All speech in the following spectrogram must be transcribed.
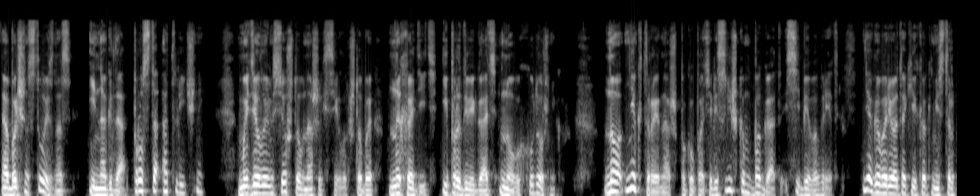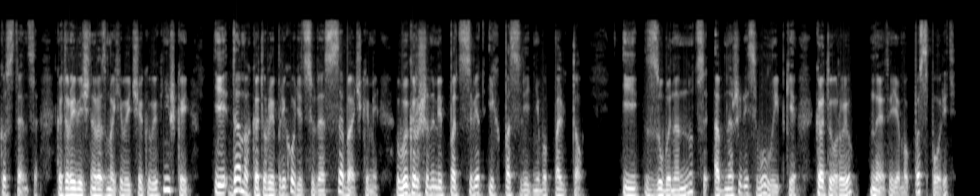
а большинство из нас иногда просто отличный. Мы делаем все, что в наших силах, чтобы находить и продвигать новых художников. Но некоторые наши покупатели слишком богаты, себе во вред. Я говорю о таких, как мистер Костенца, который вечно размахивает чековой книжкой, и дамах, которые приходят сюда с собачками, выкрашенными под цвет их последнего пальто. И зубы Наннуцы обнажились в улыбке, которую, на это я мог поспорить,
